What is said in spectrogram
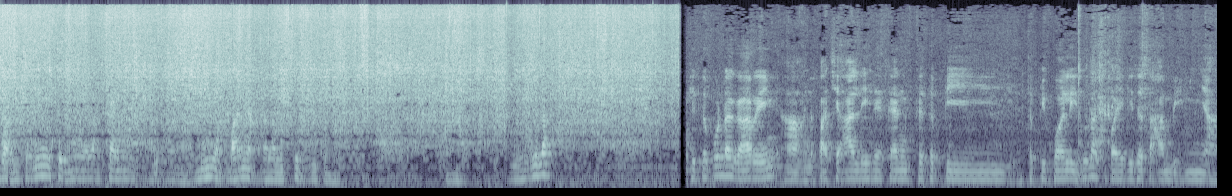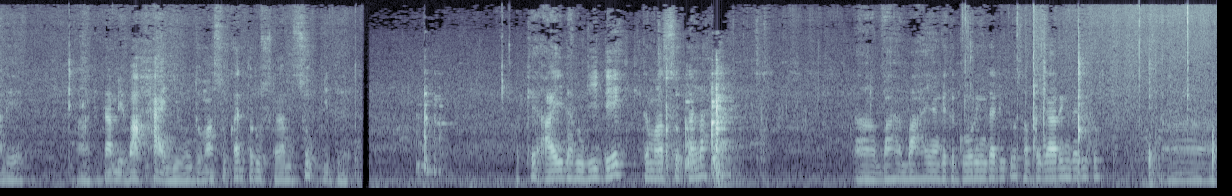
buat macam ni untuk mengelakkan uh, minyak banyak dalam sup kita. Ini je lah. Kita pun dah garing. Ah, uh, pakcik alihkan ke tepi tepi kuali tu lah supaya kita tak ambil minyak dia. Uh, kita ambil bahan je untuk masukkan terus dalam sup kita. Okey, air dah mendidih. Kita masukkan lah. Ah, bahan-bahan yang kita goreng tadi tu sampai garing tadi tu. Uh,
